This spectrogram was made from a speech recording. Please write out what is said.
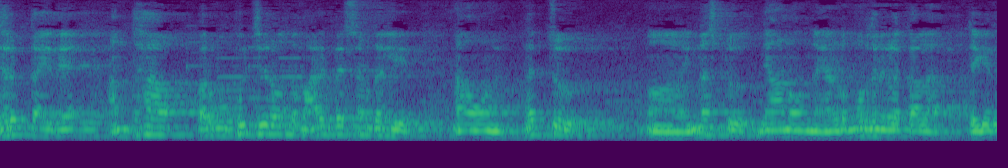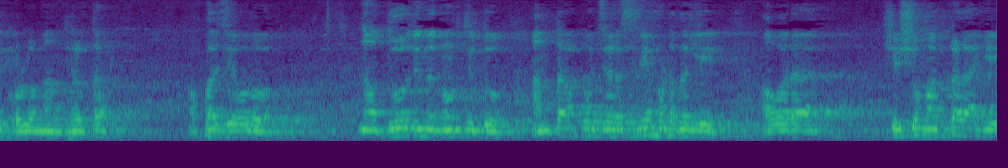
ಜರುಗ್ತಾ ಇದೆ. ಅಂತಹ ಪರಮ ಪೂಜ್ಯರ ಒಂದು ಮಾರ್ಗದರ್ಶನದಲ್ಲಿ ನಾವು ಹೆಚ್ಚು ಇನ್ನಷ್ಟು ಜ್ಞಾನವನ್ನು ಎರಡು ಮೂರು ದಿನಗಳ ಕಾಲ ತೆಗೆದುಕೊಳ್ಳೋಣ ಅಂತ ಹೇಳ್ತಾ ಅಪ್ಪಾಜಿ ಅವರು ನಾವು ದೂರದಿಂದ ನೋಡ್ತಿದ್ದು ಅಂತ ಪೂಜ್ಯರ ಶ್ರೀಮಠದಲ್ಲಿ ಅವರ ಶಿಶು ಮಕ್ಕಳಾಗಿ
